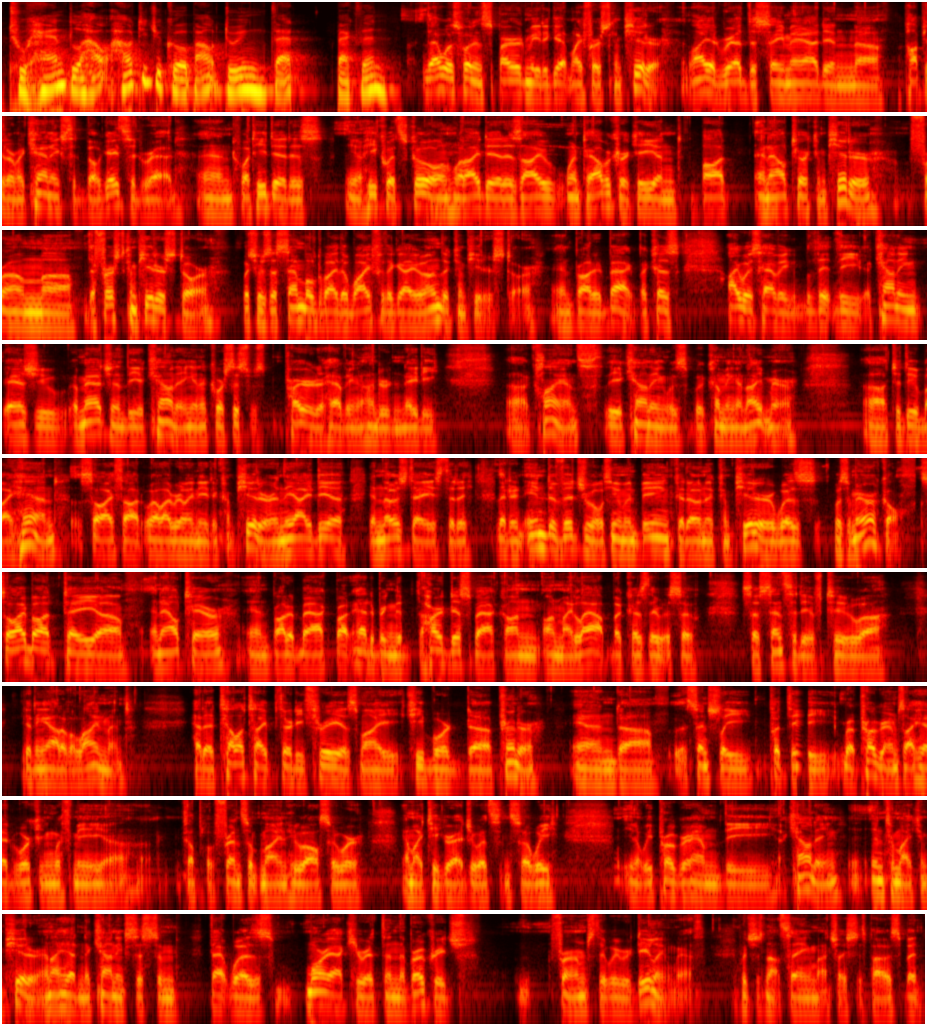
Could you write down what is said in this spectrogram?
to handle. How how did you go about doing that back then? That was what inspired me to get my first computer. I had read the same ad in uh, Popular Mechanics that Bill Gates had read, and what he did is you know, he quit school, and what I did is I went to Albuquerque and bought an Altair computer from uh, the first computer store, which was assembled by the wife of the guy who owned the computer store, and brought it back because I was having the, the accounting, as you imagine, the accounting, and of course, this was prior to having 180 uh, clients, the accounting was becoming a nightmare uh, to do by hand. So I thought, well, I really need a computer. And the idea in those days that a, that an individual human being could own a computer was was a miracle. So I bought a uh, an Altair and brought it back. Brought had to bring the, the, hard disk back on on my lap because they were so so sensitive to uh, getting out of alignment. Had a Teletype 33 as my keyboard uh, printer and uh, essentially put the programs I had working with me. Uh, a couple of friends of mine who also were MIT graduates, and so we, you know, we programmed the accounting into my computer, and I had an accounting system that was more accurate than the brokerage firms that we were dealing with which is not saying much, I suppose. But,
